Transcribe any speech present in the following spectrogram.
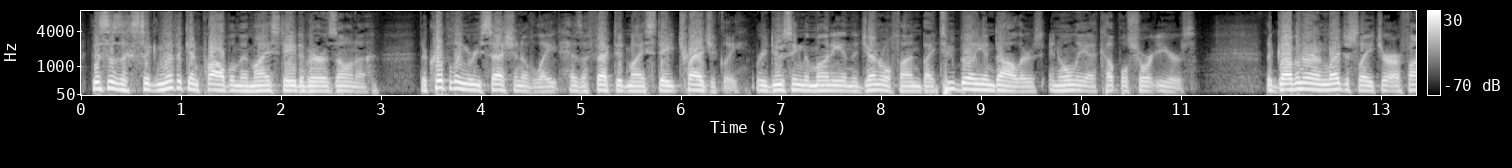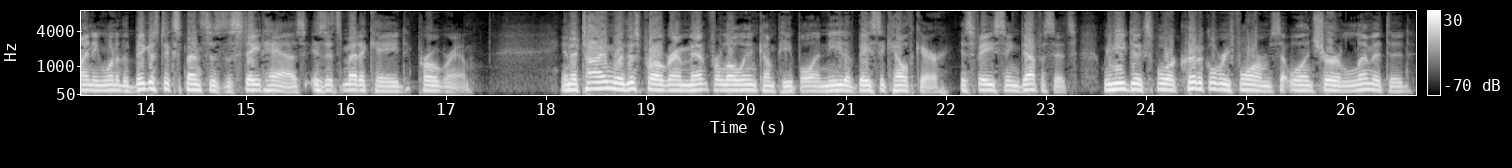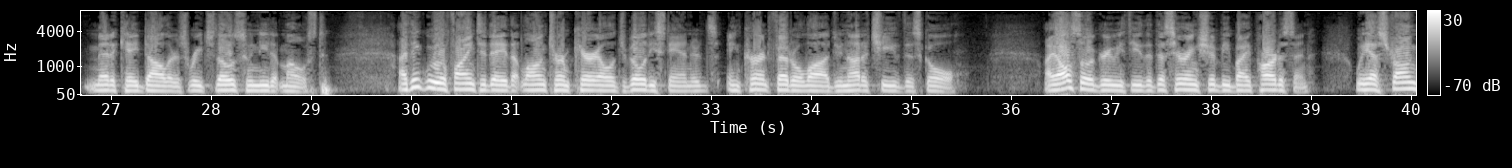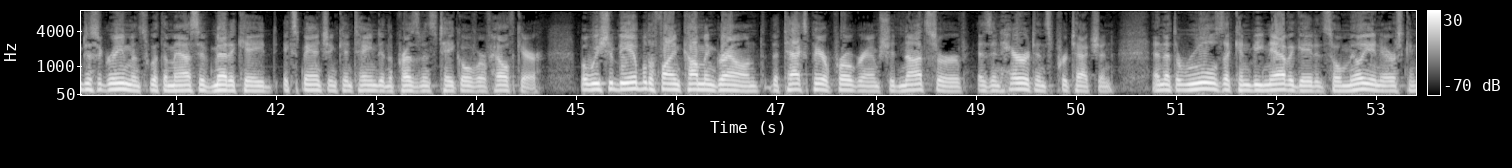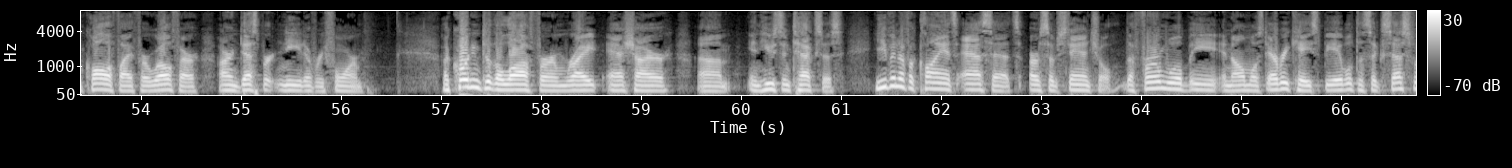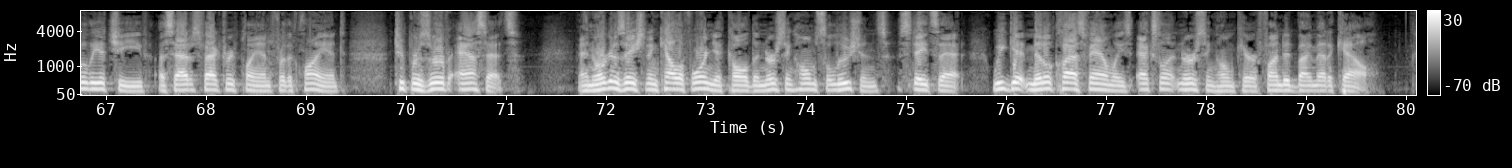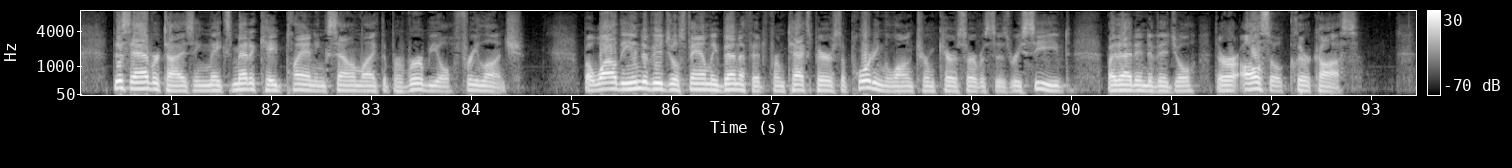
This is a significant problem in my state of Arizona. The crippling recession of late has affected my state tragically, reducing the money in the general fund by $2 billion in only a couple short years. The Governor and Legislature are finding one of the biggest expenses the state has is its Medicaid program. In a time where this program meant for low-income people in need of basic health care is facing deficits, we need to explore critical reforms that will ensure limited Medicaid dollars reach those who need it most. I think we will find today that long-term care eligibility standards in current Federal law do not achieve this goal. I also agree with you that this hearing should be bipartisan. We have strong disagreements with the massive Medicaid expansion contained in the President's takeover of health care, but we should be able to find common ground. The taxpayer program should not serve as inheritance protection, and that the rules that can be navigated so millionaires can qualify for welfare are in desperate need of reform. According to the law firm Wright Ashire um, in Houston, Texas, even if a client's assets are substantial, the firm will be, in almost every case, be able to successfully achieve a satisfactory plan for the client to preserve assets. An organization in California called the Nursing Home Solutions states that we get middle-class families excellent nursing home care funded by Medi-Cal. This advertising makes Medicaid planning sound like the proverbial free lunch. But while the individual's family benefit from taxpayers supporting the long-term care services received by that individual, there are also clear costs.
